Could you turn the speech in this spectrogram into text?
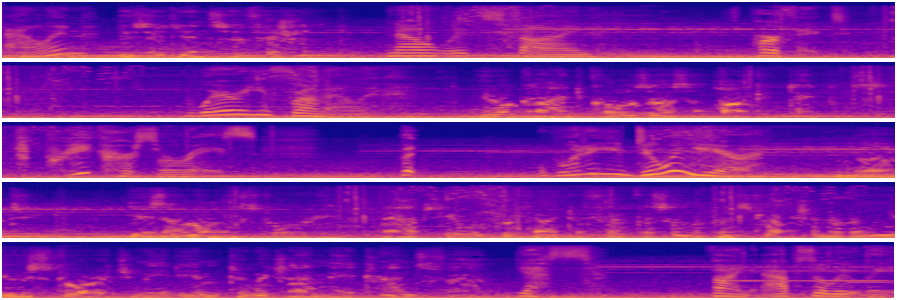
Alan? Is it insufficient? No, it's fine. It's perfect. Where are you from, Alan? Your kind calls us architects. The precursor race. But what are you doing here? That is a long story. Perhaps you would prefer to focus on the construction of a new storage medium to which I may transfer. Yes. Fine, absolutely.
